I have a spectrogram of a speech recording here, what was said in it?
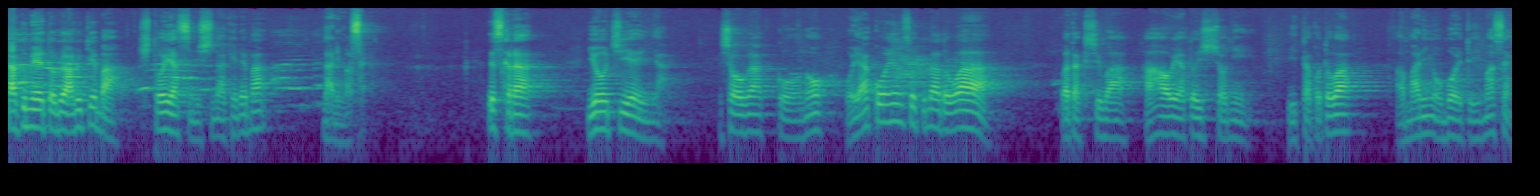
100メートル歩けば一休みしなければなりません。ですから幼稚園や小学校の親子遠足などは私は母親と一緒に行ったことはあまり覚えていません。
